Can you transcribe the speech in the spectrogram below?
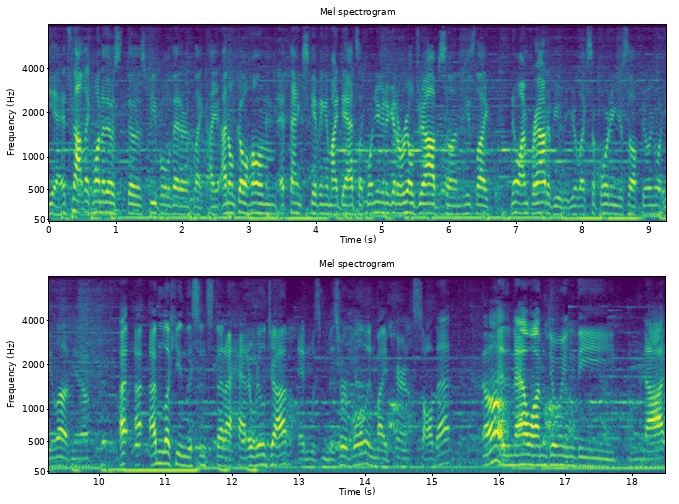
yeah, it's not like one of those those people that are like I, I don't go home at Thanksgiving and my dad's like, when are you gonna get a real job, son? He's like, no, I'm proud of you that you're like supporting yourself, doing what you love, you know. I, I, I'm lucky in the sense that I had a real job and was miserable, and my parents saw that. Oh. And now I'm doing the not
